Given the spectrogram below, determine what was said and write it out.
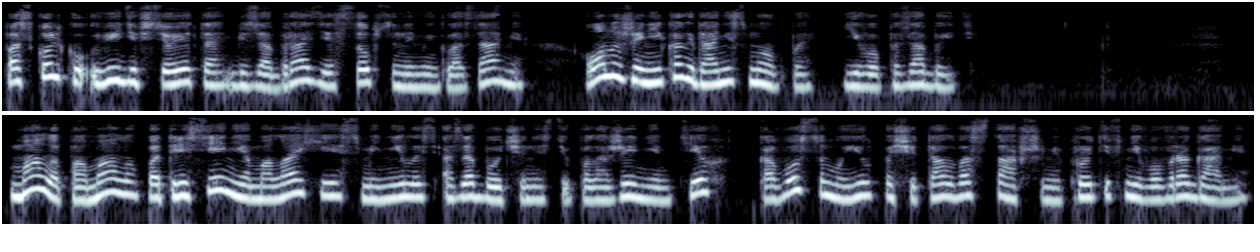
поскольку, увидев все это безобразие собственными глазами, он уже никогда не смог бы его позабыть. Мало-помалу потрясение Малахии сменилось озабоченностью положением тех, кого Самуил посчитал восставшими против него врагами.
